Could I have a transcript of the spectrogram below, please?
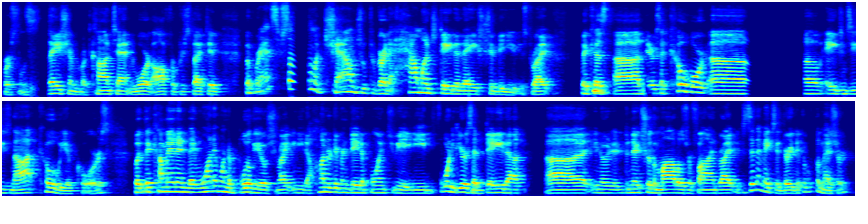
personalization, from a content and reward offer perspective. But brands are somewhat challenged with regard to how much data they should be used, right? Because mm-hmm. uh, there's a cohort of, of agencies, not Kobie, of course, but they come in and they want everyone to boil the ocean, right? You need 100 different data points. You need 40 years of data, uh, you know, to, to make sure the models are fine, right? Because then it makes it very difficult to measure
